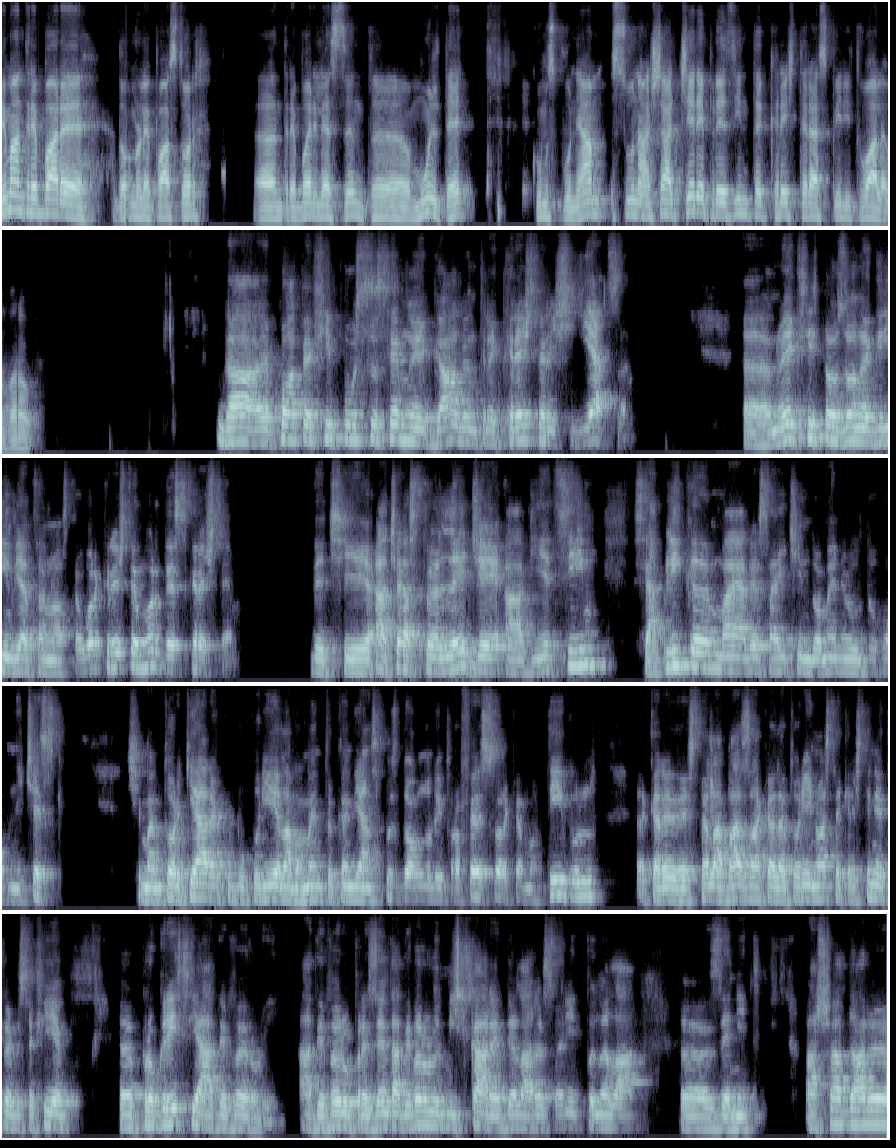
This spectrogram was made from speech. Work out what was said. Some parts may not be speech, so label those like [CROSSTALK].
Prima întrebare, domnule pastor. Întrebările sunt multe. Cum spuneam, sună așa. Ce reprezintă creșterea spirituală, vă rog? Da, poate fi pus semnul egal între creștere și viață. Nu există o zonă gri în viața noastră. Ori creștem, ori descreștem. Deci această lege a vieții se aplică mai ales aici în domeniul duhovnicesc. Și mă întorc chiar cu bucurie la momentul când i-am spus domnului profesor că motivul care stă la baza călătoriei noastre creștine trebuie să fie progresia adevărului. Adevărul prezent, adevărul în mișcare de la răsărit până la zenit. Așadar,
